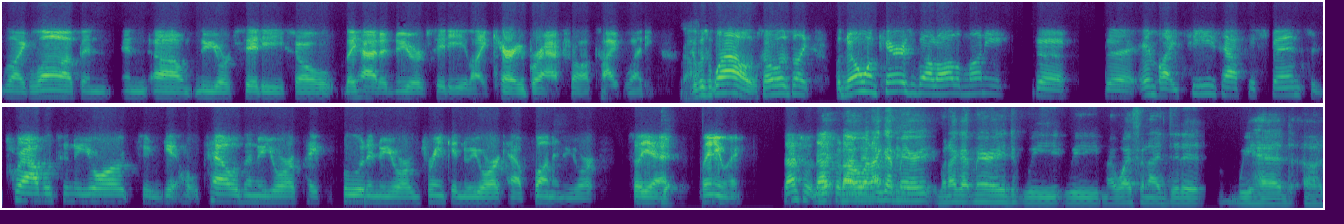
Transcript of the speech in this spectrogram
like law up in in um, New York City. So they had a New York City like Carrie Bradshaw type wedding. Wow. It was wild. So it was like, but no one cares about all the money the the invitees have to spend to travel to New York, to get hotels in New York, pay for food in New York, drink in New York, have fun in New York. So yeah. yeah. But anyway, that's what that's yeah, what. No, when I got to. married, when I got married, we we my wife and I did it. We had uh,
